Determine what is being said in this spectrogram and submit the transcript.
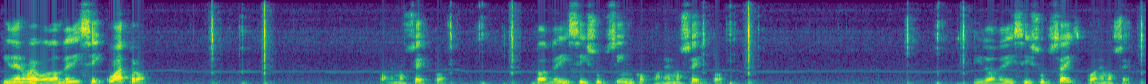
Y de nuevo, donde dice I4, ponemos esto. Donde dice I sub 5, ponemos esto. Y donde dice I sub 6, ponemos esto.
